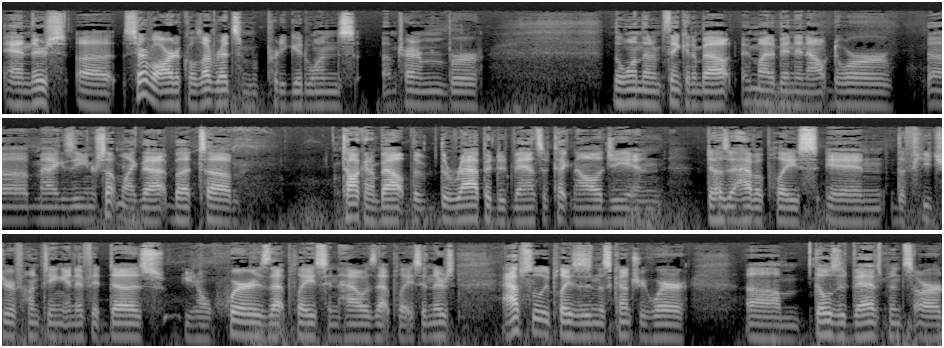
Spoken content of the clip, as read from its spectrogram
and there's uh, several articles. I've read some pretty good ones. I'm trying to remember the one that I'm thinking about. It might have been an outdoor uh, magazine or something like that. But um, talking about the the rapid advance of technology and does it have a place in the future of hunting and if it does you know where is that place and how is that place and there's absolutely places in this country where um, those advancements are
